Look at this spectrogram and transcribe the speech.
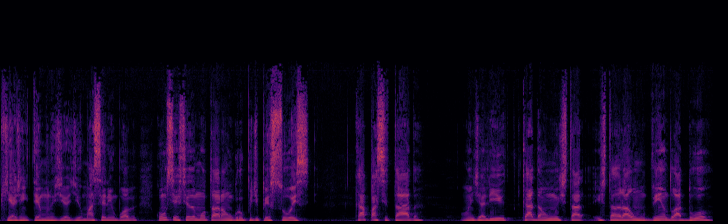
que a gente temos no dia a dia. O Marcelinho Bob com certeza montará um grupo de pessoas capacitada, onde ali cada um está, estará um vendo a dor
